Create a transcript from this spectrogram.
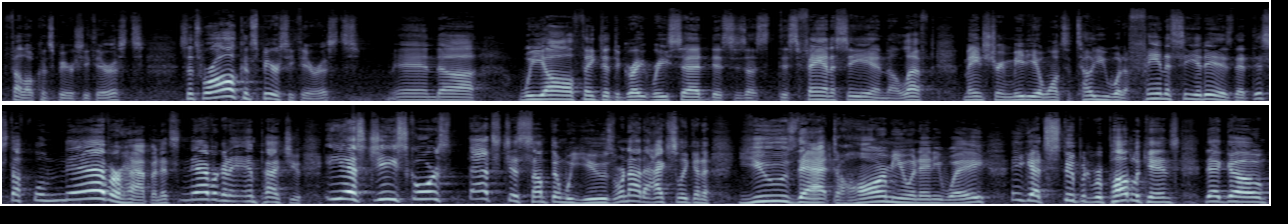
fellow conspiracy theorists. Since we're all conspiracy theorists, and uh, we all think that the Great Reset, this is a, this fantasy, and the left mainstream media wants to tell you what a fantasy it is. That this stuff will never happen. It's never going to impact you. ESG scores, that's just something we use. We're not actually going to use that to harm you in any way. And you got stupid Republicans that go,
